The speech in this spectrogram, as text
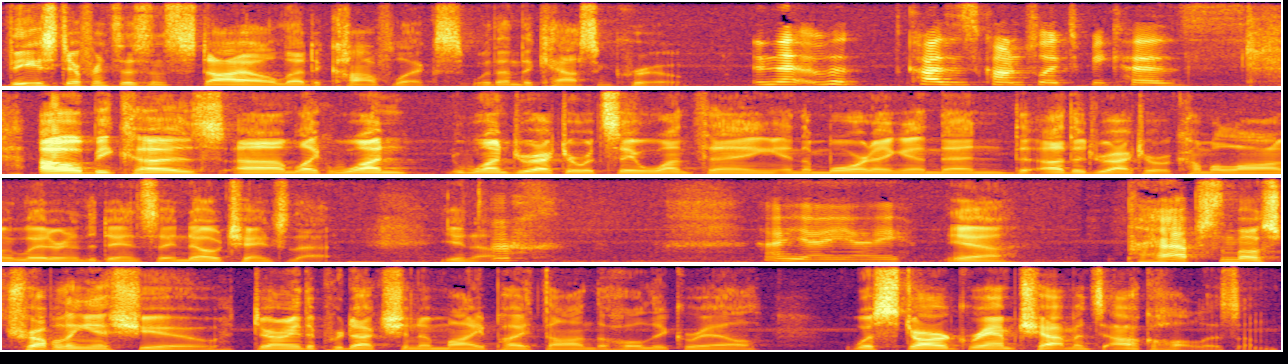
These differences in style led to conflicts within the cast and crew. And that causes conflict because Oh, because um, like one one director would say one thing in the morning, and then the other director would come along later in the day and say, "No, change that." You know. ay ay ay. Yeah. Perhaps the most troubling issue during the production of Monty Python The Holy Grail was star Graham Chapman's alcoholism.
